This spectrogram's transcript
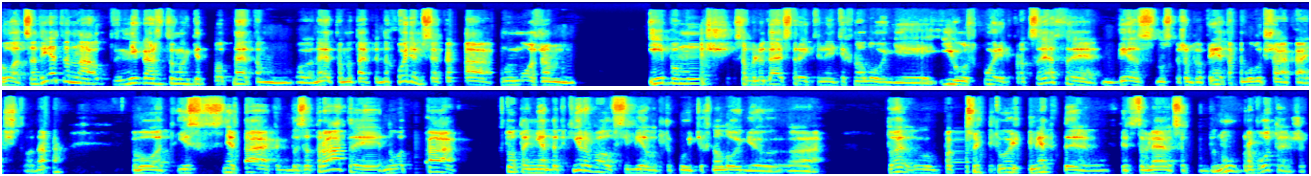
Вот, соответственно, вот, мне кажется, мы где-то вот на этом, на этом этапе находимся, когда мы можем и помочь соблюдать строительные технологии, и ускорить процессы без, ну, скажем так, при этом улучшая качество, да, вот, и снижая как бы затраты, но вот пока кто-то не адаптировал в себе вот такую технологию, э, то э, пока существующие методы представляются, ну, работают же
